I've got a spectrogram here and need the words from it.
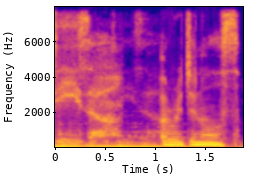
Deezer Originals.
